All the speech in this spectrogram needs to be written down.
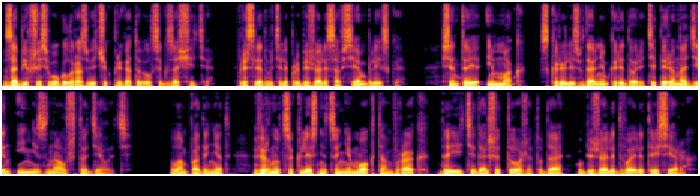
Забившись в угол, разведчик приготовился к защите. Преследователи пробежали совсем близко. Синтея и Мак скрылись в дальнем коридоре. Теперь он один и не знал, что делать. Лампады нет, вернуться к лестнице не мог, там враг, да и идти дальше тоже. Туда убежали два или три серых.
